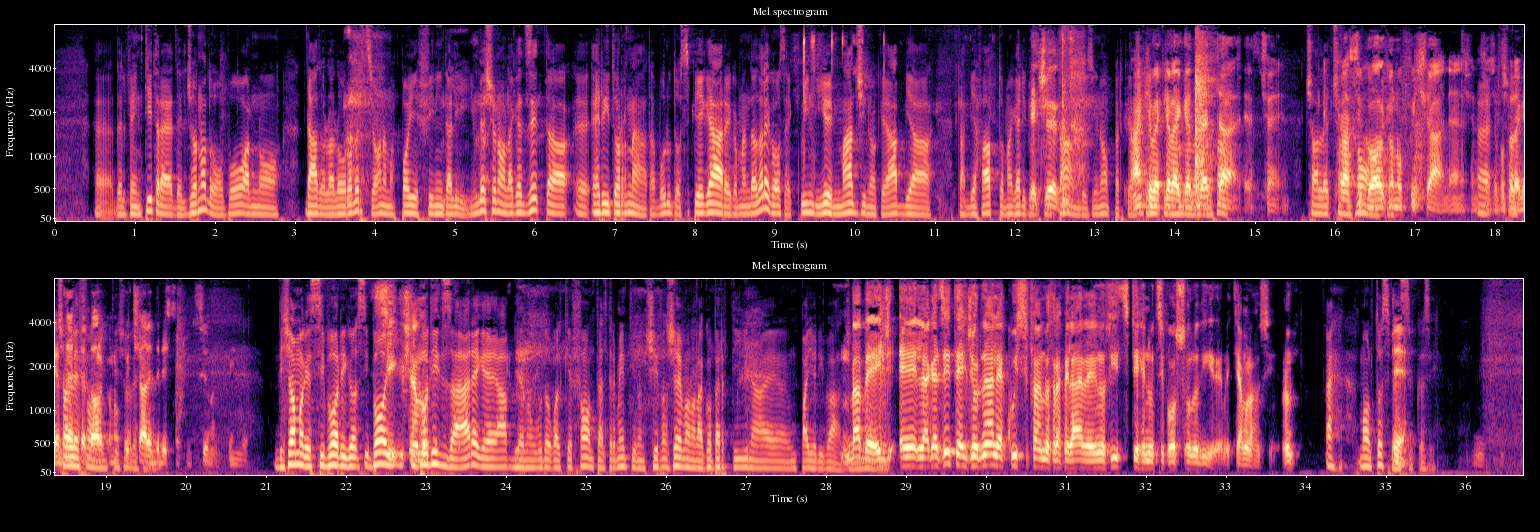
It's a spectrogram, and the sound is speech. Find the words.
eh, del 23, del giorno dopo, hanno dato la loro versione, ma poi è finita lì. Invece no, la Gazzetta eh, è ritornata, ha voluto spiegare come è andata le cose e quindi io immagino che abbia, l'abbia fatto magari Eh, certo. consultandosi, no? Perché Anche perché la Gazzetta cioè, C'ha le- è il classico fonti. organo ufficiale, eh, cioè, Eh, senso, proprio la Gazzetta è l'organo ufficiale delle istituzioni. Quindi. Diciamo che si può, si può sì, diciamo... ipotizzare che abbiano avuto qualche fonte, altrimenti non ci facevano la copertina e un paio di pagine. Vabbè, il, è la gazzetta è il giornale a cui si fanno trapelare le notizie che non si possono dire, mettiamola così. Eh, molto spesso eh. è così.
